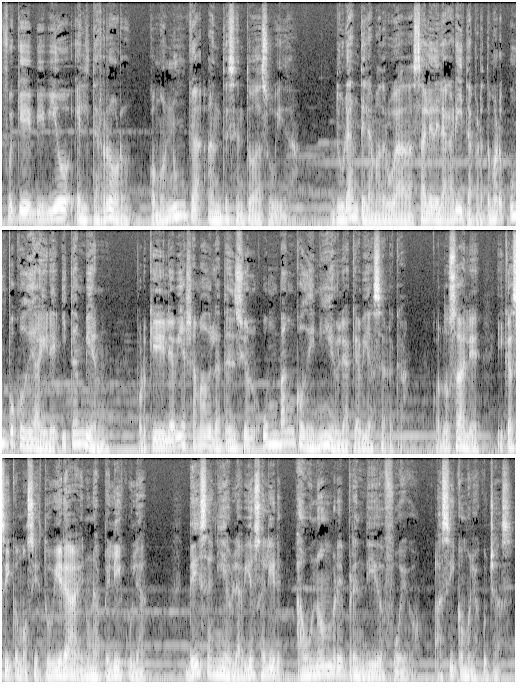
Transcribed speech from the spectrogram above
fue que vivió el terror como nunca antes en toda su vida. Durante la madrugada sale de la garita para tomar un poco de aire y también porque le había llamado la atención un banco de niebla que había cerca. Cuando sale, y casi como si estuviera en una película, de esa niebla vio salir a un hombre prendido fuego, así como lo escuchás,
